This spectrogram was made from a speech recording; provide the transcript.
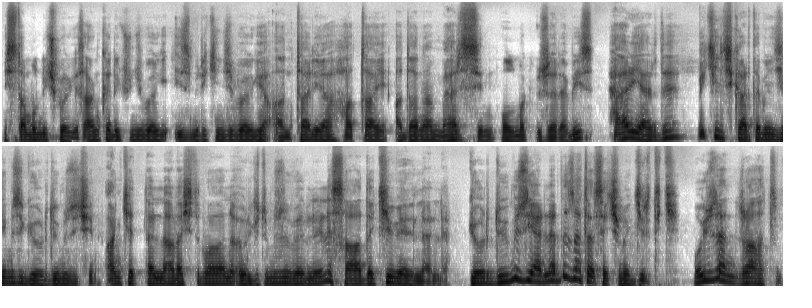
İstanbul'un 3 bölgesi, Ankara 3. bölge, İzmir 2. bölge, Antalya, Hatay, Adana, Mersin olmak üzere biz her yerde vekil çıkartabileceğimizi gördüğümüz için anketlerle, araştırmalarla, örgütümüzün verileriyle, sahadaki verilerle gördüğümüz yerlerde zaten seçime girdik. O yüzden rahatım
